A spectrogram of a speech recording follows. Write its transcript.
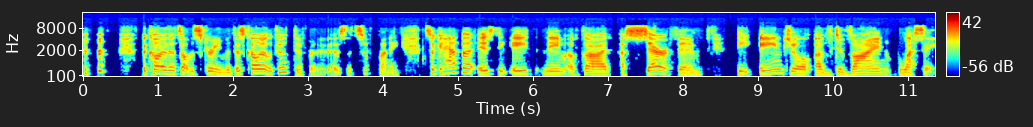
the color that's on the screen. But this color, look how different it is. It's so funny. So Kahetha is the eighth name of God, a seraphim, the angel of divine blessing.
